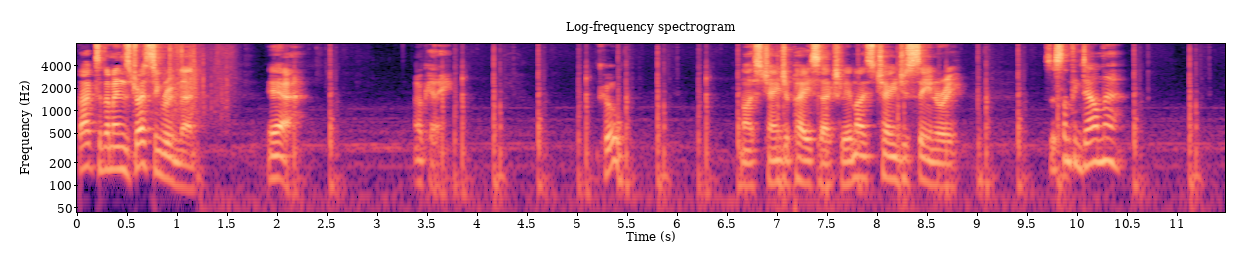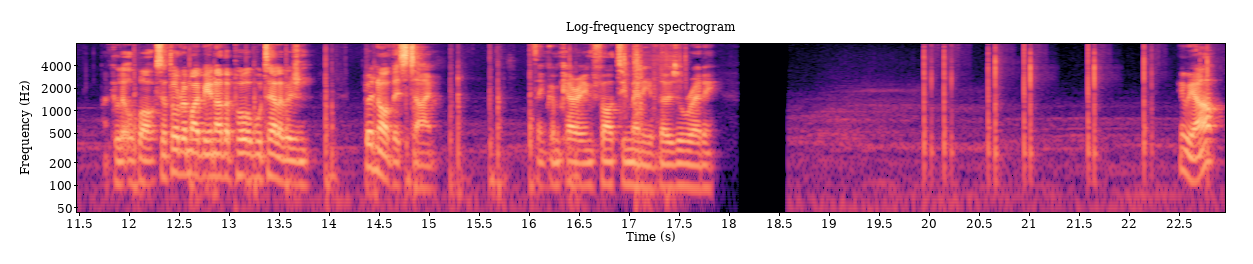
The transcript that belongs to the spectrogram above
Back to the men's dressing room then. Yeah. Okay. Cool. Nice change of pace, actually. A nice change of scenery. Is there something down there? A little box. I thought it might be another portable television. But not this time. I think I'm carrying far too many of those already. Here we are.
